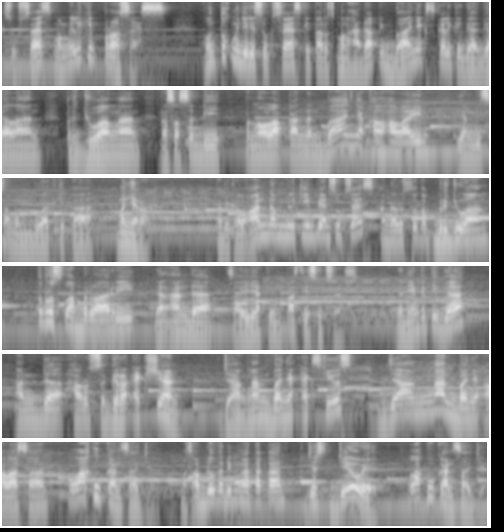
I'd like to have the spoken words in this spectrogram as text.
Sukses memiliki proses. Untuk menjadi sukses, kita harus menghadapi banyak sekali kegagalan, perjuangan, rasa sedih, penolakan, dan banyak hal-hal lain yang bisa membuat kita menyerah. Tapi kalau Anda memiliki impian sukses, Anda harus tetap berjuang, teruslah berlari, dan Anda, saya yakin, pasti sukses. Dan yang ketiga, Anda harus segera action. Jangan banyak excuse, jangan banyak alasan, lakukan saja. Mas Abdul tadi mengatakan, just do it, lakukan saja.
